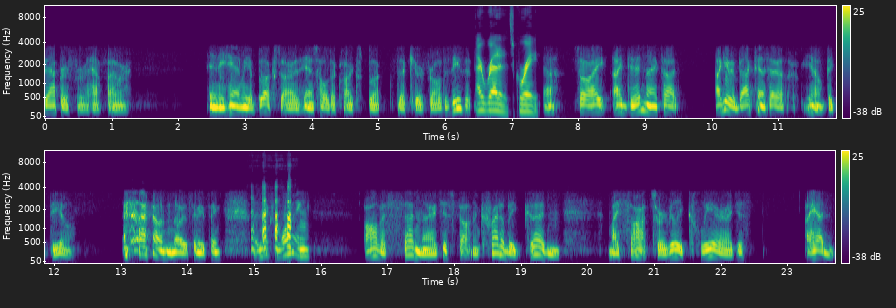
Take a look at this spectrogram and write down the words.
zapper for a half hour." And he handed me a book, so I, and it's Hulda Clark's book, "The Cure for All Diseases." I read it. It's great. Yeah. So I I did, and I thought I gave it back to him. I said, "Oh, you know, big deal. I don't notice anything. The next morning, all of a sudden, I just felt incredibly good, and my thoughts were really clear. I just I had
